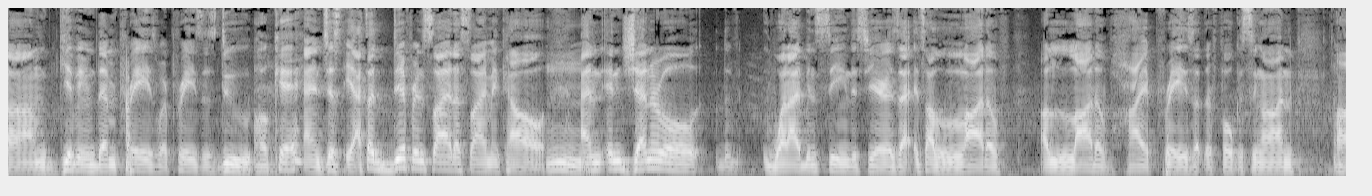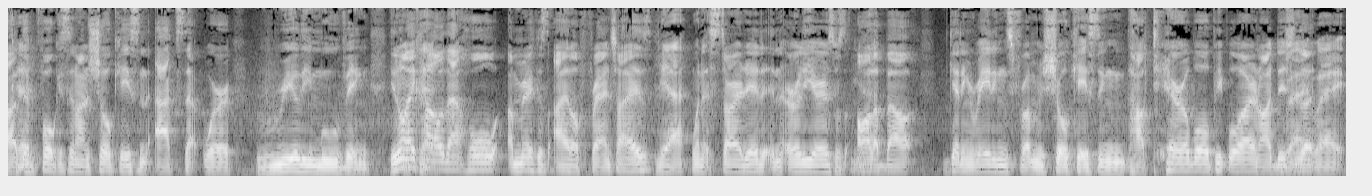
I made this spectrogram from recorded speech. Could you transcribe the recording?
Um, giving them praise where praise is due. Okay. and just yeah, it's a different side of Simon Cowell. Hmm. And in general, the, what I've been seeing this year is that it's a lot of a lot of high praise that they're focusing on. Uh, Okay. They're focusing on showcasing acts that were really moving. You know, like Okay. how that whole America's Idol franchise, Yeah. when it started in the early years, was all about getting ratings from showcasing how terrible people are in auditions. Right, right.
